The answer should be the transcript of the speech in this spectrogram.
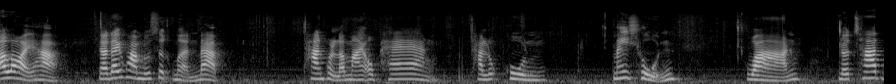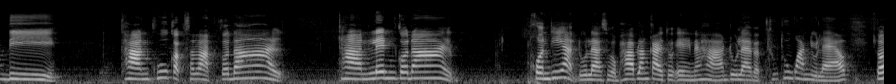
อร่อยค่ะ จะได้ความรู้สึกเหมือนแบบ ทานผลไม้อบแห้ง ทานลูกพรุนไม่ฉุน หวาน รสชาติดี ทานคู่กับสลัดก็ได้ ทานเล่นก็ได้ คนที่อยากดูแลสุขภาพร่างกายตัวเองนะคะ ดูแลแบบทุกๆวันอยู่แล้ว ก็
